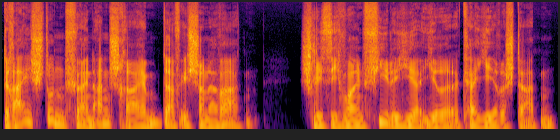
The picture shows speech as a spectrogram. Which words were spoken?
Drei Stunden für ein Anschreiben darf ich schon erwarten. Schließlich wollen viele hier ihre Karriere starten.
